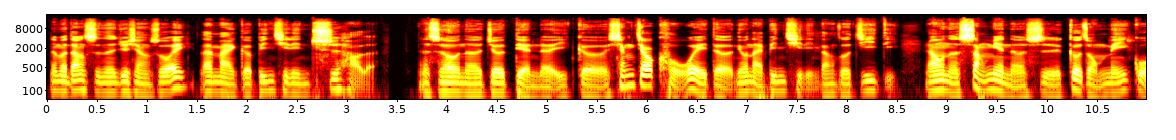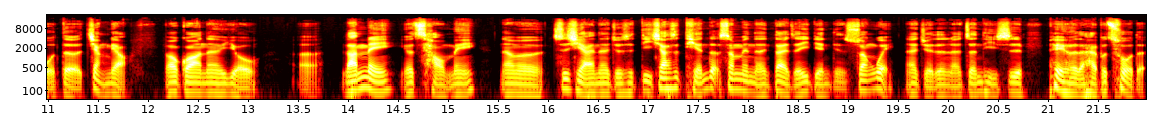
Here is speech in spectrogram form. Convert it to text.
那么当时呢，就想说，哎，来买个冰淇淋吃好了。那时候呢，就点了一个香蕉口味的牛奶冰淇淋当做基底，然后呢，上面呢是各种莓果的酱料，包括呢有呃蓝莓、有草莓，那么吃起来呢就是底下是甜的，上面呢带着一点点酸味，那觉得呢整体是配合的还不错的。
